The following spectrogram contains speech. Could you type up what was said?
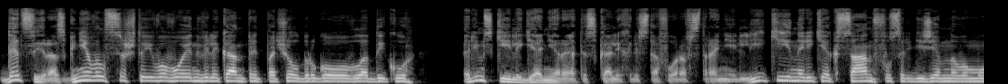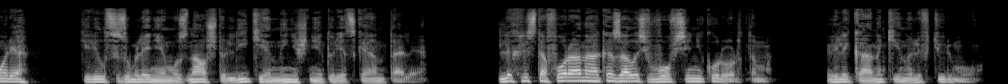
Деций разгневался, что его воин-великан предпочел другого владыку. Римские легионеры отыскали Христофора в стране Ликии на реке Ксанфу Средиземного моря. Кирилл с изумлением узнал, что Ликия — нынешняя турецкая Анталия. Для Христофора она оказалась вовсе не курортом. Великана кинули в тюрьму.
